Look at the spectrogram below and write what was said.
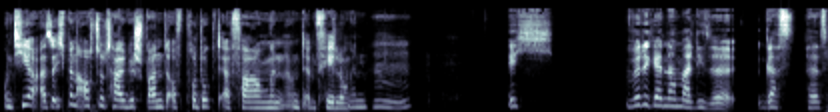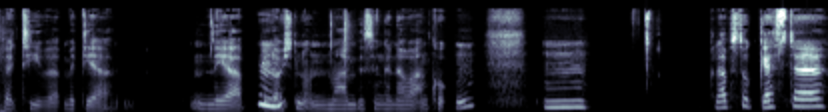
Und hier, also ich bin auch total gespannt auf Produkterfahrungen und Empfehlungen. Hm. Ich würde gerne nochmal diese Gastperspektive mit dir näher mhm. beleuchten mhm. und mal ein bisschen genauer angucken. Mhm. Glaubst du, Gäste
